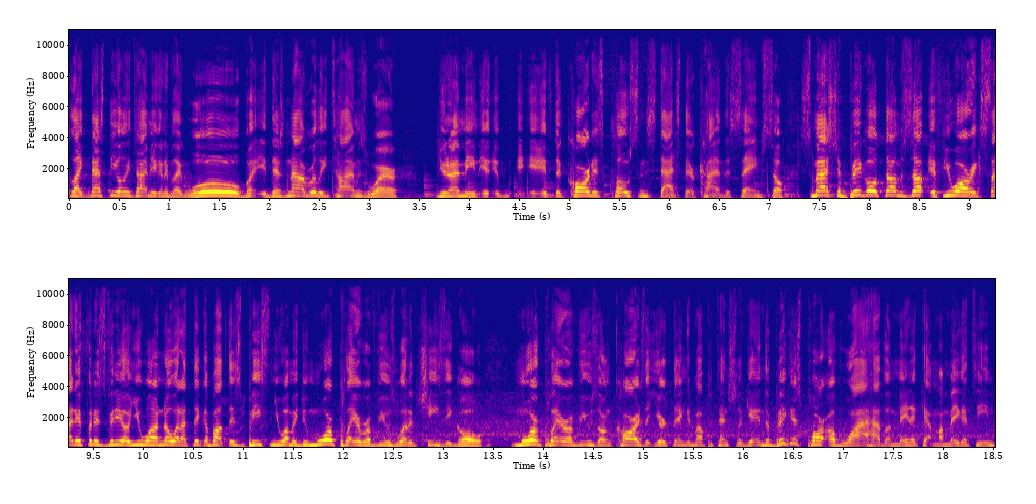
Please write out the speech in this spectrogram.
like, that's the only time you're gonna be like, whoa, but there's not really times where you know what I mean? If, if, the card is close in stats, they're kind of the same. So smash a big old thumbs up if you are excited for this video. You want to know what I think about this beast and you want me to do more player reviews. What a cheesy goal. More player reviews on cards that you're thinking about potentially getting. The biggest part of why I have a mega my mega team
